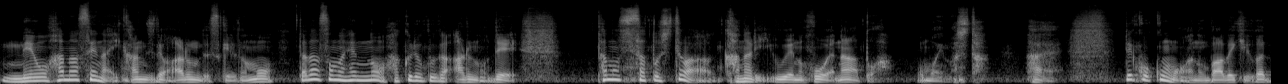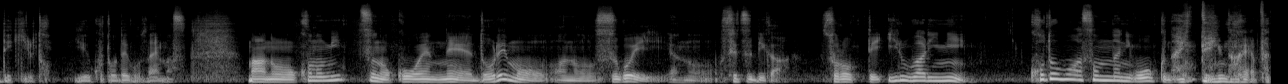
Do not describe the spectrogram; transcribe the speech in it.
目を離せない感じではあるんですけれどもただその辺の迫力があるので楽しさとしてはかなり上の方やなとは思いました。はい。でここもあのバーベキューができるということでございます。まあ、あのこの3つの公園ねどれもあのすごいあの設備が揃っている割に子供はそんなに多くないっていうのがやっぱ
